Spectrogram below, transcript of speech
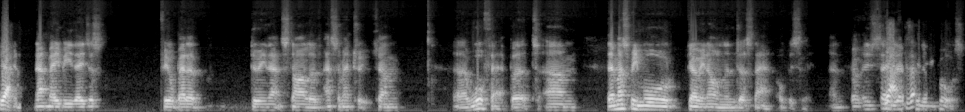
Yeah. That may be they just feel better doing that style of asymmetric um, uh, warfare. But um, there must be more going on than just that, obviously. And but as you say, Yeah, we that- the reports.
